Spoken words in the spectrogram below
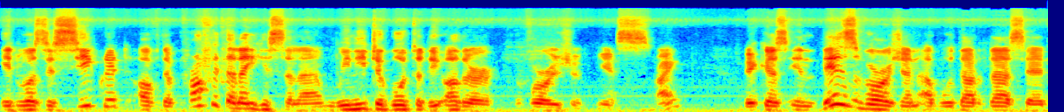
it was the secret of the Prophet salam, we need to go to the other version. Yes, right? Because in this version, Abu Darda said,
